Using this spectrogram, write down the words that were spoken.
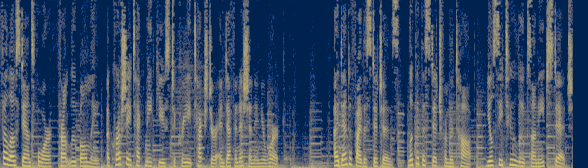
FLO stands for Front Loop Only, a crochet technique used to create texture and definition in your work. Identify the stitches, look at the stitch from the top, you'll see two loops on each stitch,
